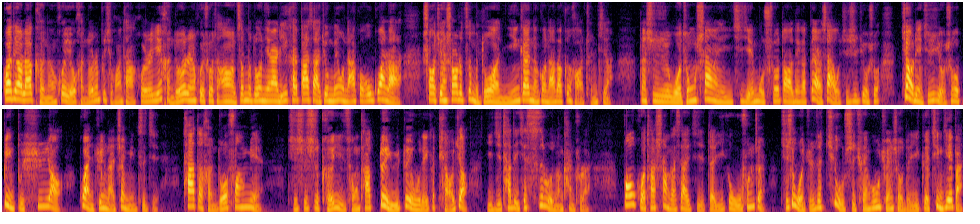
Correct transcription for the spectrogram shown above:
瓜迪奥拉可能会有很多人不喜欢他，或者也很多人会说他哦，这么多年来离开巴萨就没有拿过欧冠了，烧钱烧了这么多，你应该能够拿到更好的成绩啊。但是我从上一期节目说到那个贝尔萨，我其实就说教练其实有时候并不需要冠军来证明自己，他的很多方面其实是可以从他对于队伍的一个调教以及他的一些思路能看出来，包括他上个赛季的一个无锋阵。其实我觉得就是全攻全守的一个进阶版，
